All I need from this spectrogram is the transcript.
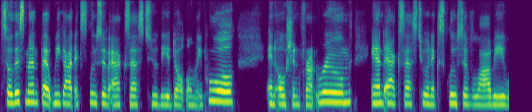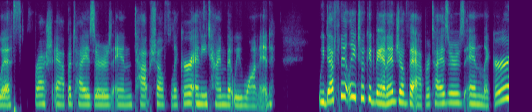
So this meant that we got exclusive access to the adult only pool, an oceanfront room, and access to an exclusive lobby with fresh appetizers and top shelf liquor anytime that we wanted. We definitely took advantage of the appetizers and liquor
